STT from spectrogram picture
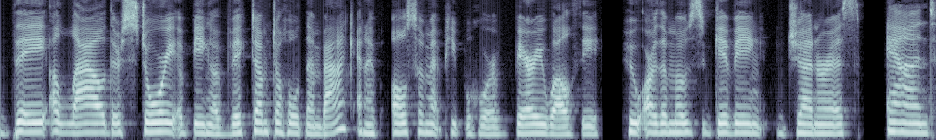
they allow their story of being a victim to hold them back. And I've also met people who are very wealthy, who are the most giving, generous, and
